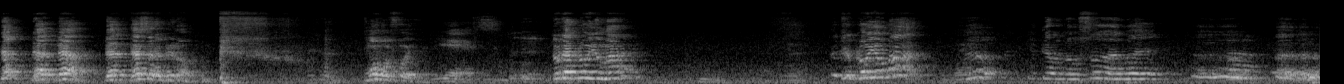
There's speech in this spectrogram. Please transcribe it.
That, that, that, that, that should have been a moment for you. Yes. Don't that blow your mind? It just blow your mind. Well, there was no sun, man, uh, uh, uh,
